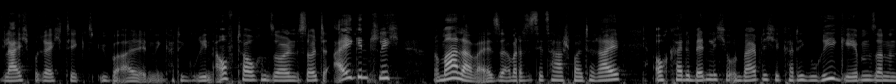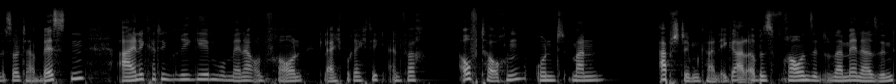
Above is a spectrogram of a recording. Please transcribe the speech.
gleichberechtigt überall in den Kategorien auftauchen sollen. Es sollte eigentlich normalerweise, aber das ist jetzt Haarspalterei, auch keine männliche und weibliche Kategorie geben, sondern es sollte am besten eine Kategorie geben, wo Männer und Frauen gleichberechtigt einfach auftauchen und man abstimmen kann, egal ob es Frauen sind oder Männer sind.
